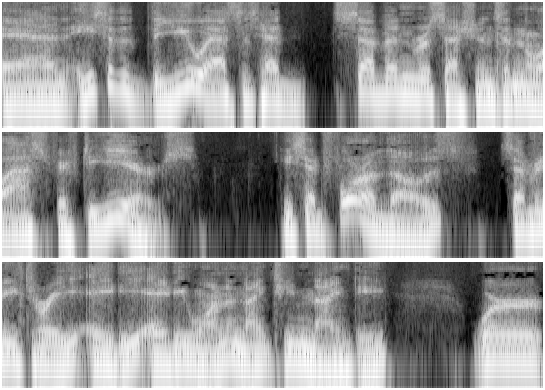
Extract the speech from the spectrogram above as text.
And he said that the U.S. has had seven recessions in the last 50 years. He said four of those, 73, 80, 81, and 1990, were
